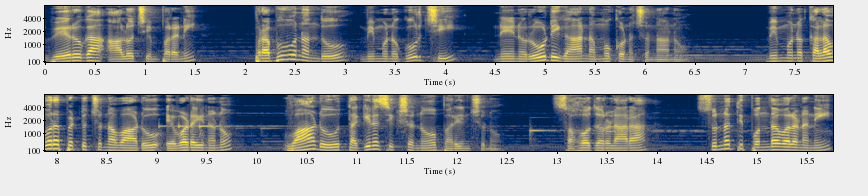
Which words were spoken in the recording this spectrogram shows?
వేరుగా ఆలోచింపరని ప్రభువునందు మిమ్మును గూర్చి నేను రూఢిగా నమ్ముకొనుచున్నాను. మిమ్మును కలవరపెట్టుచున్నవాడు ఎవడైనను వాడు తగిన శిక్షను భరించును. సహోదరులారా సున్నతి పొందవలనని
